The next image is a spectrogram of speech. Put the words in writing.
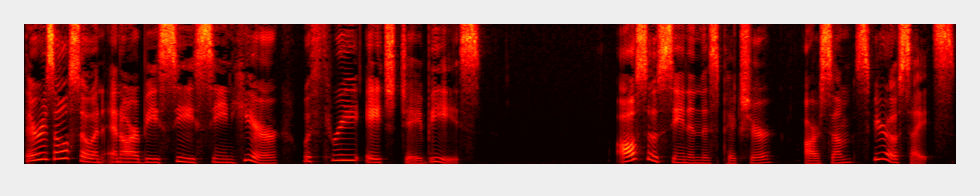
There is also an NRBC seen here with three HJBs. Also seen in this picture are some spherocytes.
